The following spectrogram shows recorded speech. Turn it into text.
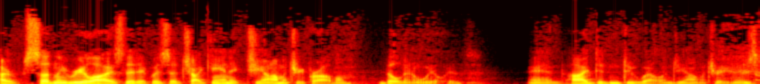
I suddenly realized that it was a gigantic geometry problem building a wheel is. And I didn't do well in geometry. There's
